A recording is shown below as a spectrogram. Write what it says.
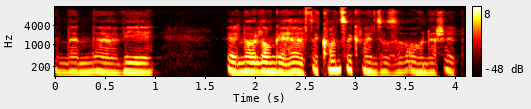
and then uh, we will no longer have the consequences of ownership.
